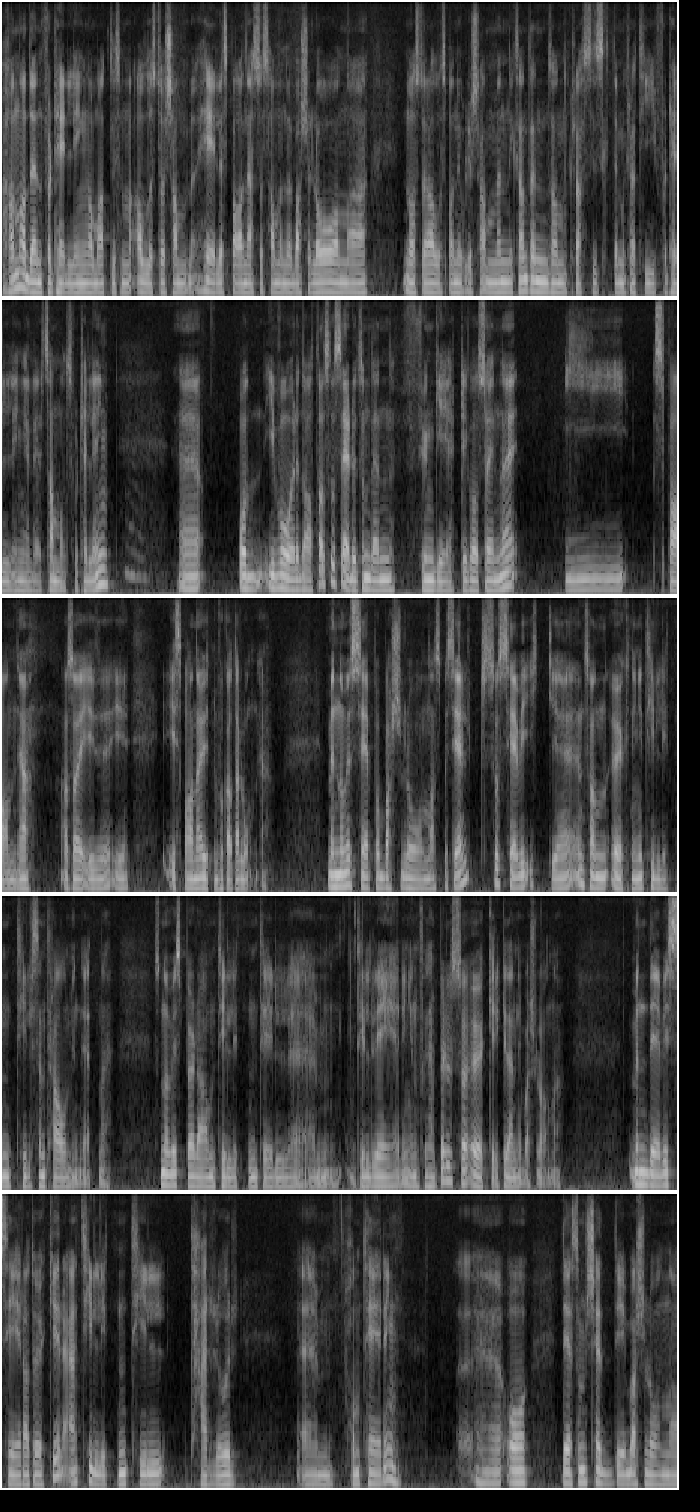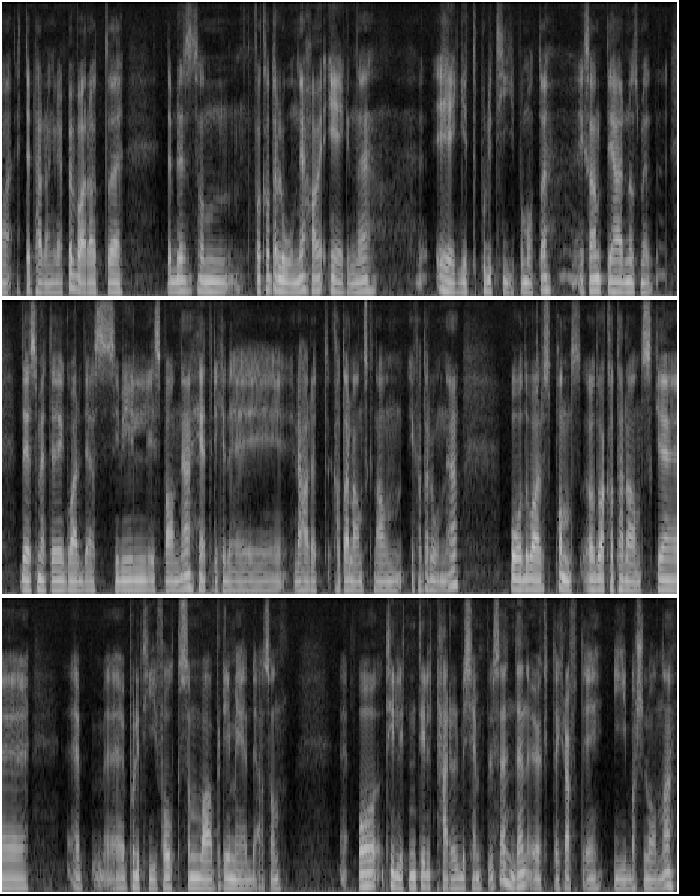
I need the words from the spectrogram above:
han hadde en fortelling om at liksom sammen, hele Spania står sammen med Barcelona. Nå står alle spanjoler sammen. En sånn klassisk demokratifortelling eller samholdsfortelling. Mm. Eh, og i våre data så ser det ut som den fungerte i gåseøynene i Spania. Altså i, i, i Spania utenfor Catalonia. Men når vi ser på Barcelona spesielt, så ser vi ikke en sånn økning i tilliten til sentralmyndighetene. Så når vi spør da om tilliten til, ehm, til regjeringen f.eks., så øker ikke den i Barcelona. Men det vi ser at øker, er tilliten til terrorhåndtering. Um, og det som skjedde i Barcelona etter terrorangrepet, var at uh, det ble sånn For Catalonia har jo egne eget politi, på en måte. Ikke sant? De har noe som heter, det som heter Guardia Civil i Spania, heter ikke det eller har et katalansk navn i Catalonia. Og det var, og det var katalanske eh, eh, politifolk som var i media og sånn. Og tilliten til terrorbekjempelse den økte kraftig i Barcelona.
